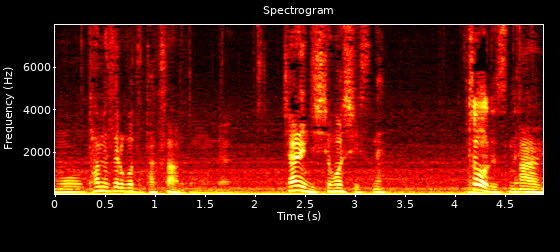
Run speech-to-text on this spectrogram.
もう試せることたくさんあると思うんでチャレンジしてほしいですね。そうですね。はい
